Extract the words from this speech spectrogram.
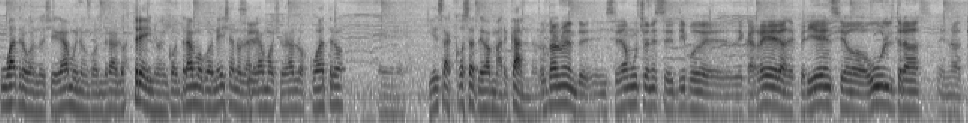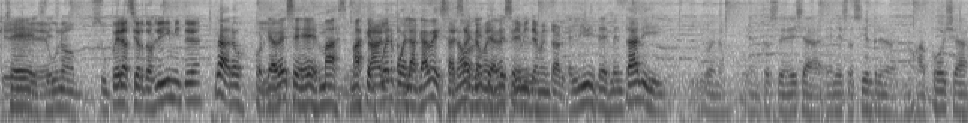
cuatro cuando llegamos y nos encontramos, los tres y nos encontramos con ella, nos largamos a llorar los cuatro. Eh, y esas cosas te van marcando. Totalmente, y se da mucho en ese tipo de, carreras, de experiencia o ultras, en las que uno supera ciertos límites. Claro, porque a veces es más, más que el cuerpo de la cabeza, ¿no? Exactamente, A veces el límite mental. El límite es mental y bueno, entonces ella en eso siempre nos apoya,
